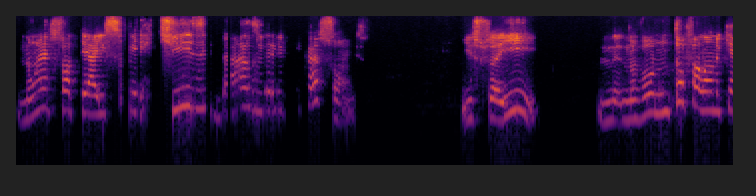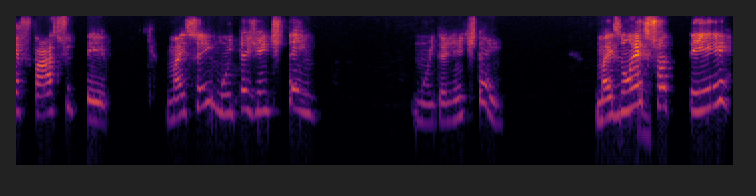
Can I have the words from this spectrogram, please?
Não é só ter a expertise das verificações. Isso aí não estou falando que é fácil ter, mas isso aí muita gente tem. Muita gente tem. Mas não é só ter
